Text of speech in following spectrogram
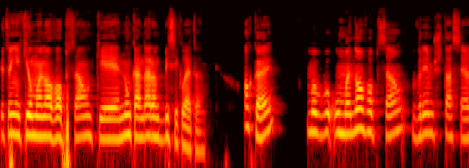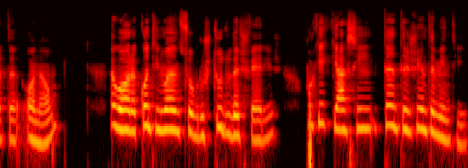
Eu tenho aqui uma nova opção que é nunca andaram de bicicleta. Ok, uma, uma nova opção, veremos se está certa ou não. Agora, continuando sobre o estudo das férias, por que é que há assim tanta gente a mentir?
